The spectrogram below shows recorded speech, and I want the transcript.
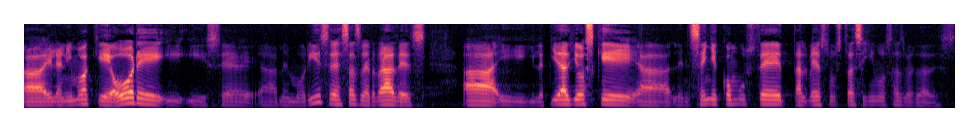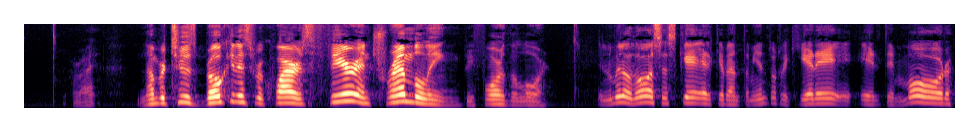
Ah, y le animo a que ore y, y se ah, memorice esas verdades ah, y le pida a Dios que le enseñe cómo usted tal vez no está siguiendo esas verdades. All right. Number two is brokenness requires fear and trembling before the Lord. El número dos es que el quebrantamiento requiere el temor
